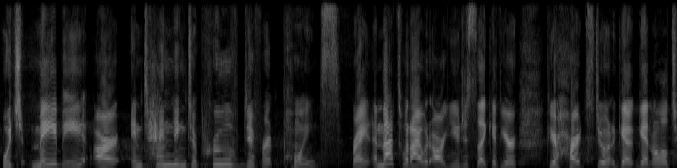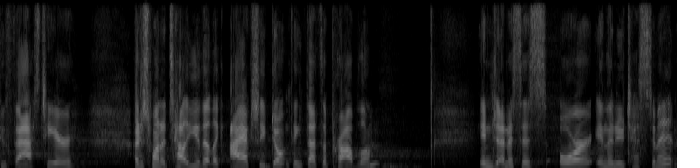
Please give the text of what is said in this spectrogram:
which maybe are intending to prove different points, right? And that's what I would argue. Just like if your if your heart's doing getting a little too fast here, I just want to tell you that like I actually don't think that's a problem in Genesis or in the New Testament.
